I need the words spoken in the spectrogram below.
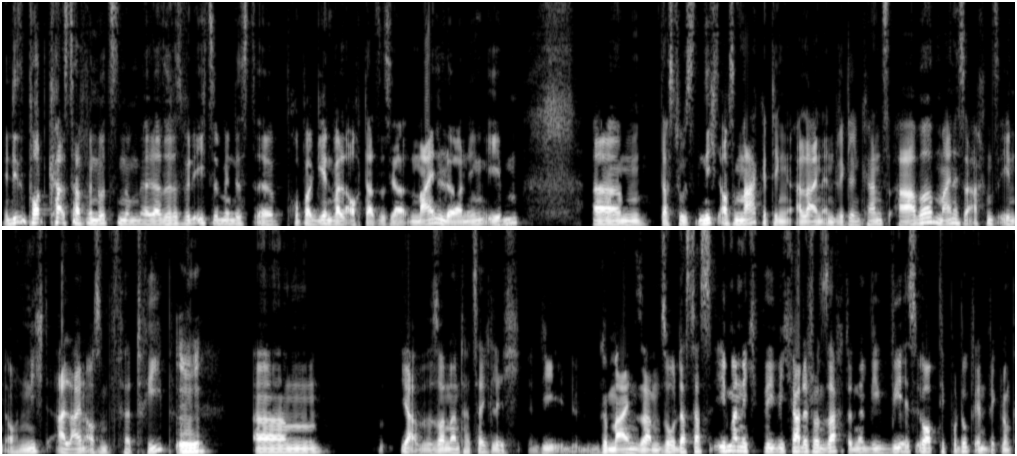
in diesem Podcast dafür nutzen, um, also das würde ich zumindest äh, propagieren, weil auch das ist ja mein Learning eben, ähm, dass du es nicht aus dem Marketing allein entwickeln kannst, aber meines Erachtens eben auch nicht allein aus dem Vertrieb. Mhm. Ähm, ja, sondern tatsächlich die gemeinsam, so dass das immer nicht, wie, ich gerade schon sagte, ne, wie, wie ist überhaupt die Produktentwicklung?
